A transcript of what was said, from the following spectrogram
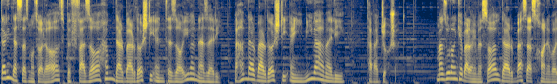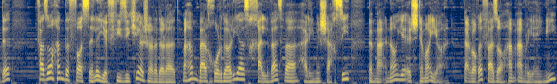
در این دست از مطالعات به فضا هم در برداشتی انتظایی و نظری و هم در برداشتی عینی و عملی توجه شد. منظوران که برای مثال در بس از خانواده فضا هم به فاصله فیزیکی اشاره دارد و هم برخورداری از خلوت و حریم شخصی به معنای اجتماعی آن در واقع فضا هم امری عینی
